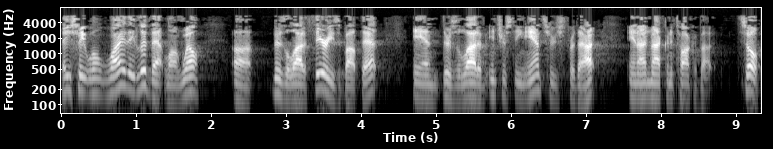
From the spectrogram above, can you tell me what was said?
Now you say, well, why they live that long? Well, uh, there's a lot of theories about that, and there's a lot of interesting answers for that, and I'm not going to talk about it. So,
